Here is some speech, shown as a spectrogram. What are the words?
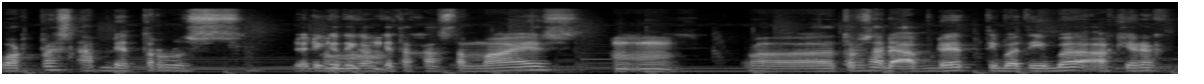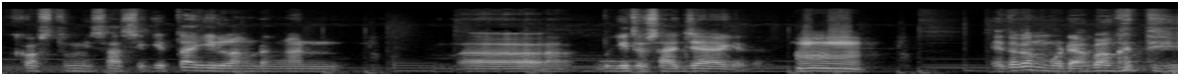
WordPress update terus. Jadi ketika Hmm. kita customize Mm-mm. eh, terus ada update tiba-tiba akhirnya kustomisasi kita hilang dengan eh, begitu saja gitu. Mm-mm. itu kan mudah banget di,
